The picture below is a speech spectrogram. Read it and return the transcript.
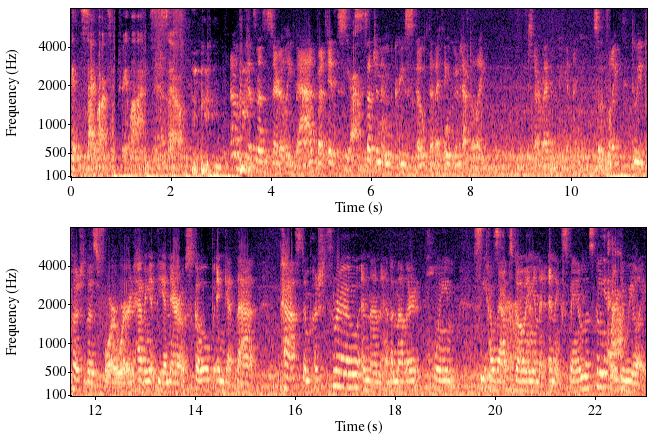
it's sidewalks and tree lawns, so. I don't think that's necessarily bad, but it's Yeah. such an increased scope that I think we'd have to like start back at the beginning. So it's like, do we push this forward, having it be a narrow scope and get that passed and pushed through and then at another point, see how that's going and, and expand the scope? Yeah. Or do we like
